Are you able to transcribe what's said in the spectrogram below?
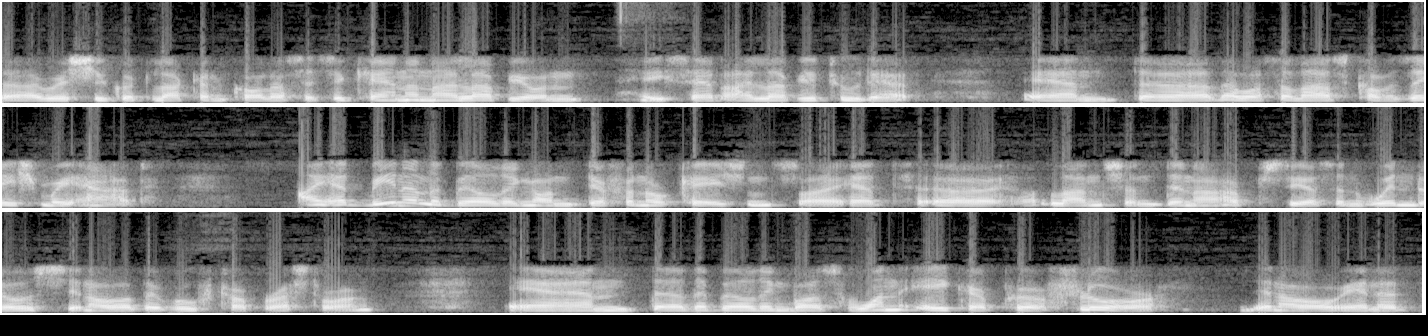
"I wish you good luck and call us as you can, and I love you." And he said, "I love you too, Dad." And uh, that was the last conversation we had. I had been in the building on different occasions. I had uh, lunch and dinner upstairs in Windows, you know, the rooftop restaurant. And uh, the building was one acre per floor, you know, and it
